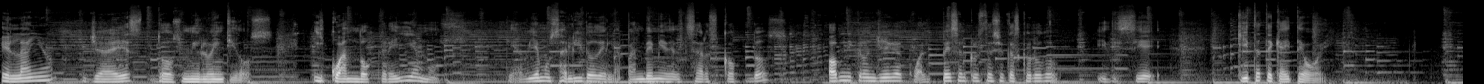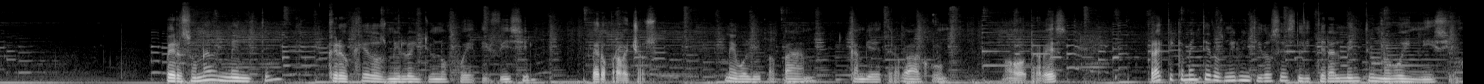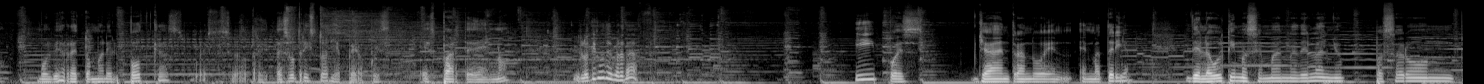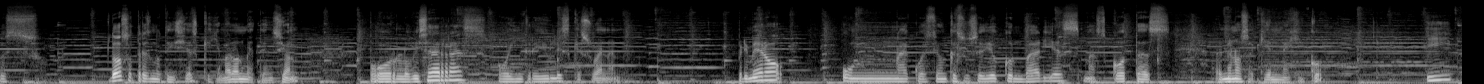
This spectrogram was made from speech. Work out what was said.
El año ya es 2022 y cuando creíamos que habíamos salido de la pandemia del SARS-CoV-2, Omicron llega cual pesa el crustáceo cascarudo y dice, quítate que ahí te voy. Personalmente, creo que 2021 fue difícil, pero provechoso. Me volví papá, cambié de trabajo, otra vez. Prácticamente 2022 es literalmente un nuevo inicio, volví a retomar el podcast, pues es otra, historia, pero pues es parte de, ¿no? Y lo digo de verdad. Y pues ya entrando en, en materia, de la última semana del año pasaron pues dos o tres noticias que llamaron mi atención por lo bizarras o increíbles que suenan. Primero, una cuestión que sucedió con varias mascotas, al menos aquí en México. Y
